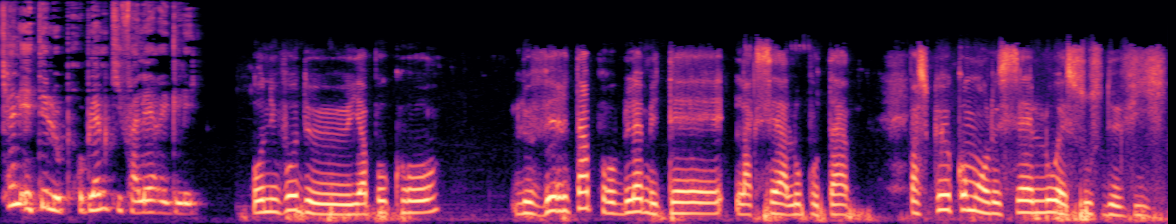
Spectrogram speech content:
Quel était le problème qu'il fallait régler? Au niveau de Yapokro, le véritable problème était l'accès à l'eau potable. Parce que, comme on le sait, l'eau est source de vie.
